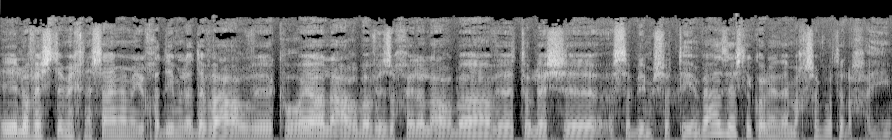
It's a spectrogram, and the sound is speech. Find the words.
לובש את המכנסיים המיוחדים לדבר, וקורא על ארבע וזוחל על ארבע ותולש אה, עשבים שוטים, ואז יש לי כל מיני מחשבות על החיים.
